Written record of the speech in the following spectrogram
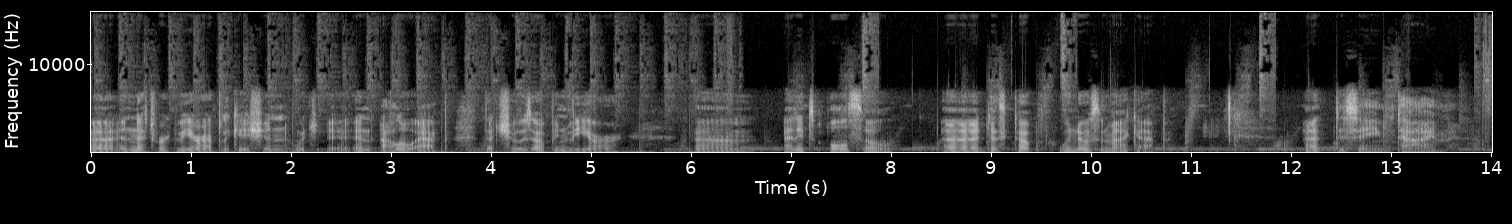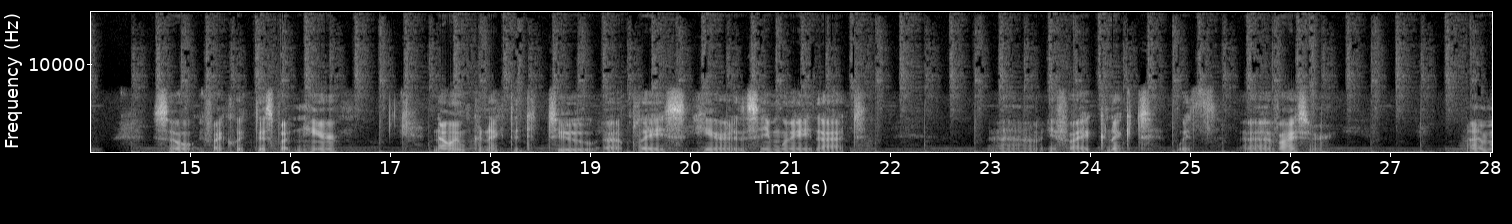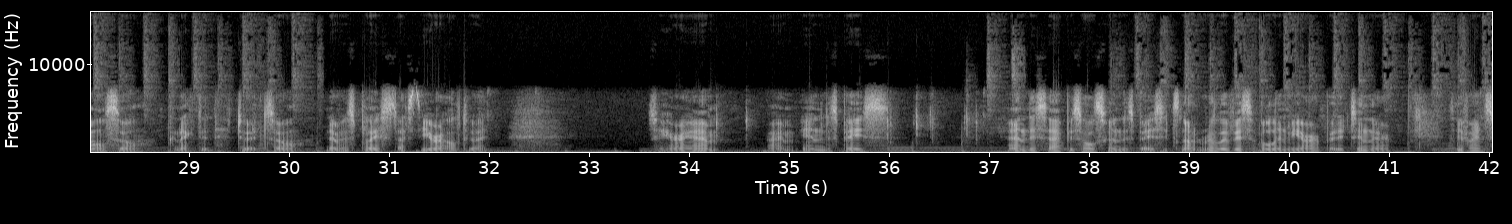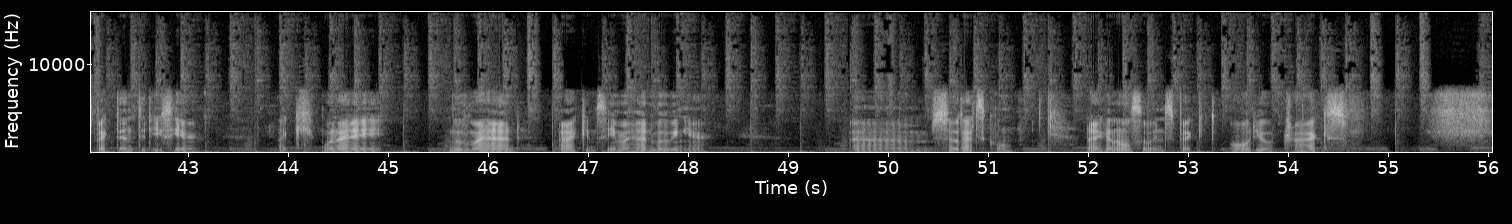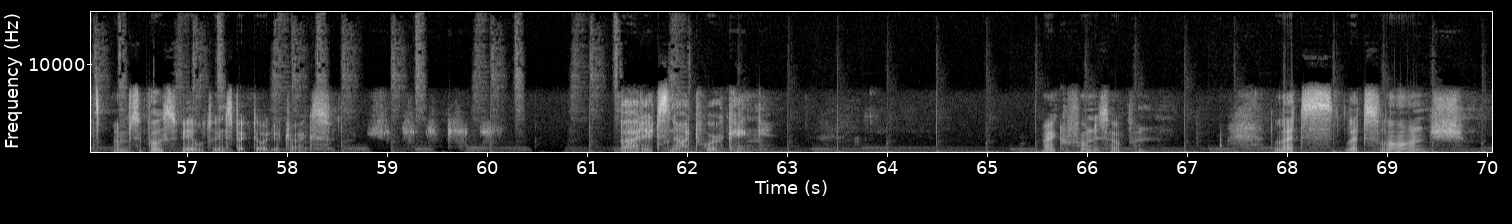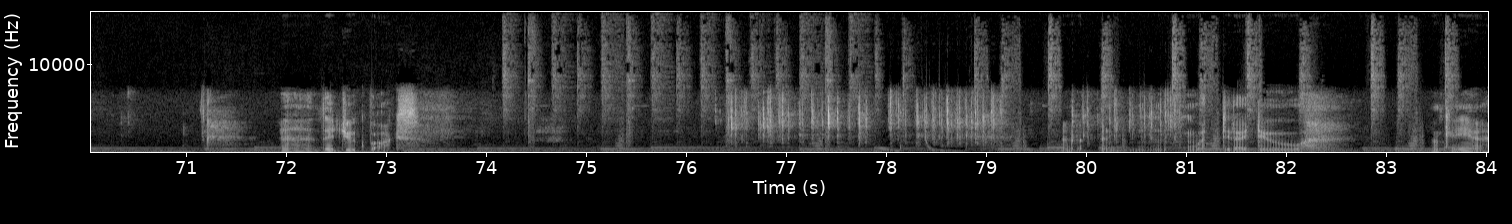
uh, a network VR application, which uh, an Allo app that shows up in VR, um, and it's also a desktop Windows and Mac app at the same time. So if I click this button here, now I'm connected to a place here the same way that uh, if I connect with uh, Visor, I'm also connected to it. So Nevyn's Place, that's the URL to it. So here I am. I'm in the space and this app is also in the space. It's not really visible in VR, but it's in there. So if I inspect entities here, like when I move my hand, I can see my hand moving here. Um, so that's cool. And I can also inspect audio tracks. I'm supposed to be able to inspect audio tracks. But it's not working. Microphone is open. Let's let's launch uh, the jukebox. Did I do? Okay, yeah.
